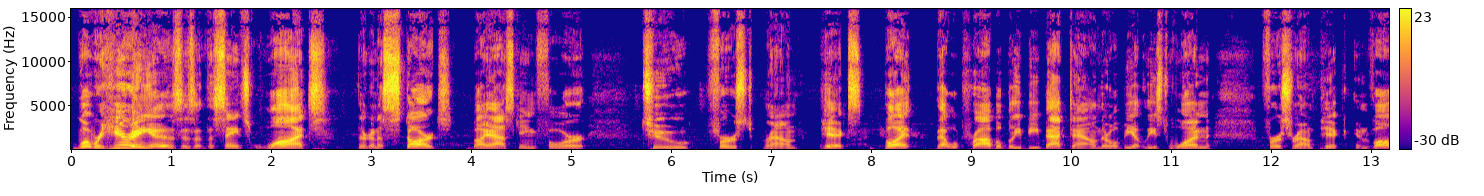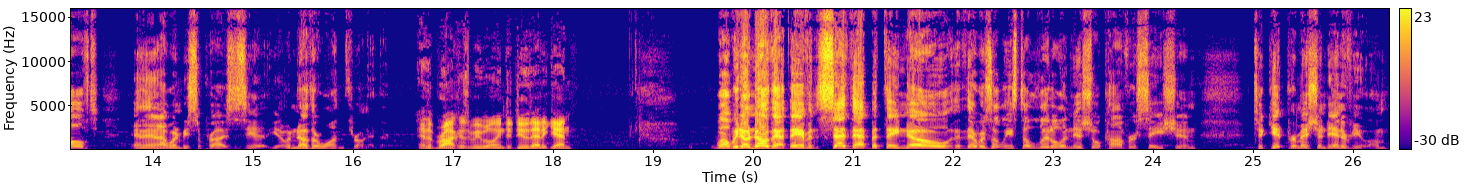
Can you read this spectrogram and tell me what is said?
What we're hearing is is that the Saints want they're going to start by asking for two first round picks, but that will probably be back down. There will be at least one first round pick involved, and then I wouldn't be surprised to see a, you know another one thrown in there. And the Broncos would be willing to do that again? Well, we don't know that. They haven't said that, but they know that there was at least a little initial conversation to get permission to interview him,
